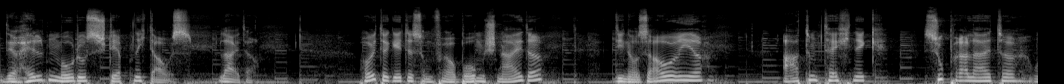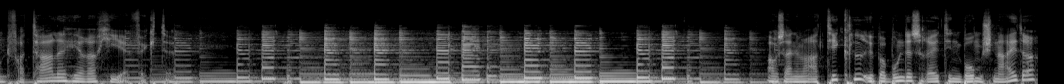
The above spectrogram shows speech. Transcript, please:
Der Heldenmodus stirbt nicht aus, leider. Heute geht es um Frau Bohm-Schneider, Dinosaurier, Atemtechnik, Supraleiter und fatale Hierarchieeffekte. Einem Artikel über Bundesrätin Bohm-Schneider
